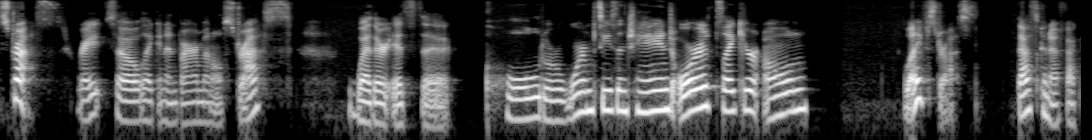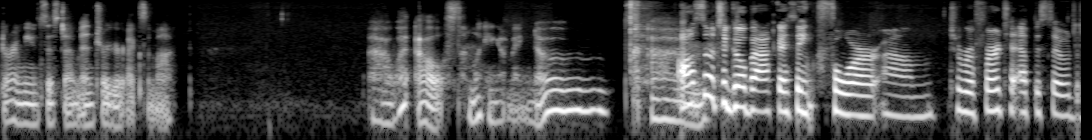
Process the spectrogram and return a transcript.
stress, right? So, like an environmental stress, whether it's the cold or warm season change, or it's like your own life stress that's going to affect our immune system and trigger eczema. Uh, what else? I'm looking at my notes. Um, also, to go back, I think for um, to refer to episode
